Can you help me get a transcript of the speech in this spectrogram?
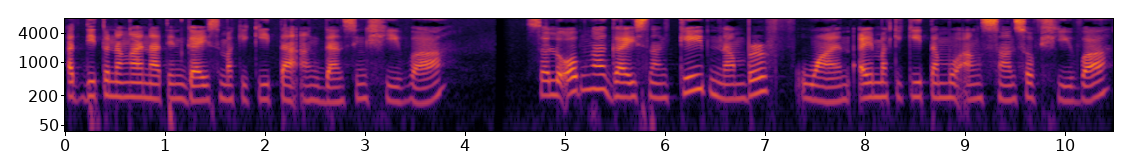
At dito na nga natin guys makikita ang dancing Shiva. Sa loob nga guys ng cave number 1 ay makikita mo ang sons of Shiva,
